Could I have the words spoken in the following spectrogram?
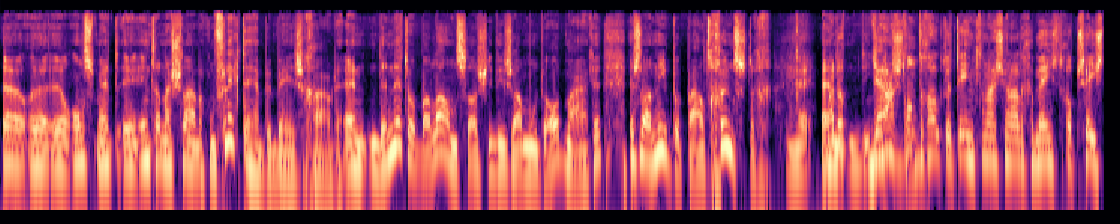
uh, uh, ons met internationale conflicten hebben bezig gehouden. En de netto balans, als je die zou moeten opmaken, is nou niet bepaald gunstig. Nee, en maar dat juist... maakt dan toch ook dat de internationale gemeenschap steeds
